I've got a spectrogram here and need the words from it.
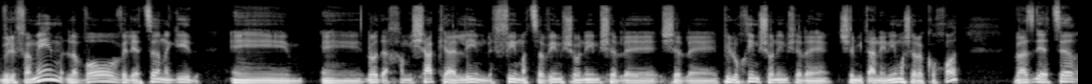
ולפעמים לבוא ולייצר נגיד אה, אה, לא יודע חמישה קהלים לפי מצבים שונים של, אה, של אה, פילוחים שונים של, של מתעניינים או של לקוחות ואז לייצר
